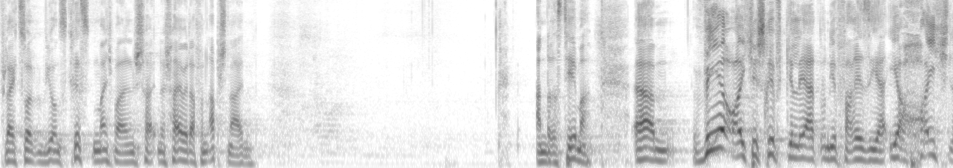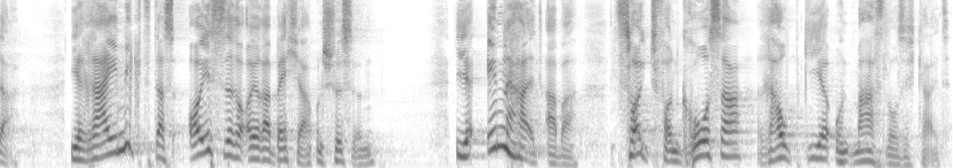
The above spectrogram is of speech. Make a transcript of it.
Vielleicht sollten wir uns Christen manchmal eine Scheibe davon abschneiden. Anderes Thema. Ähm, wer euch, ihr Schriftgelehrten und ihr Pharisäer, ihr Heuchler, ihr reinigt das Äußere eurer Becher und Schüsseln. Ihr Inhalt aber zeugt von großer Raubgier und Maßlosigkeit.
